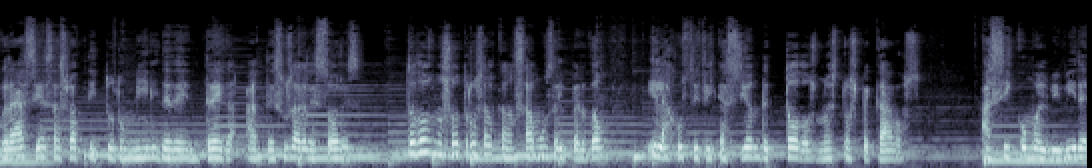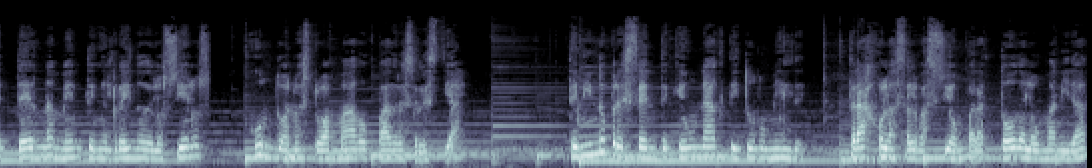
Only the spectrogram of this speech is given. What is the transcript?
gracias a su actitud humilde de entrega ante sus agresores, todos nosotros alcanzamos el perdón y la justificación de todos nuestros pecados, así como el vivir eternamente en el reino de los cielos junto a nuestro amado Padre Celestial. Teniendo presente que una actitud humilde trajo la salvación para toda la humanidad,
